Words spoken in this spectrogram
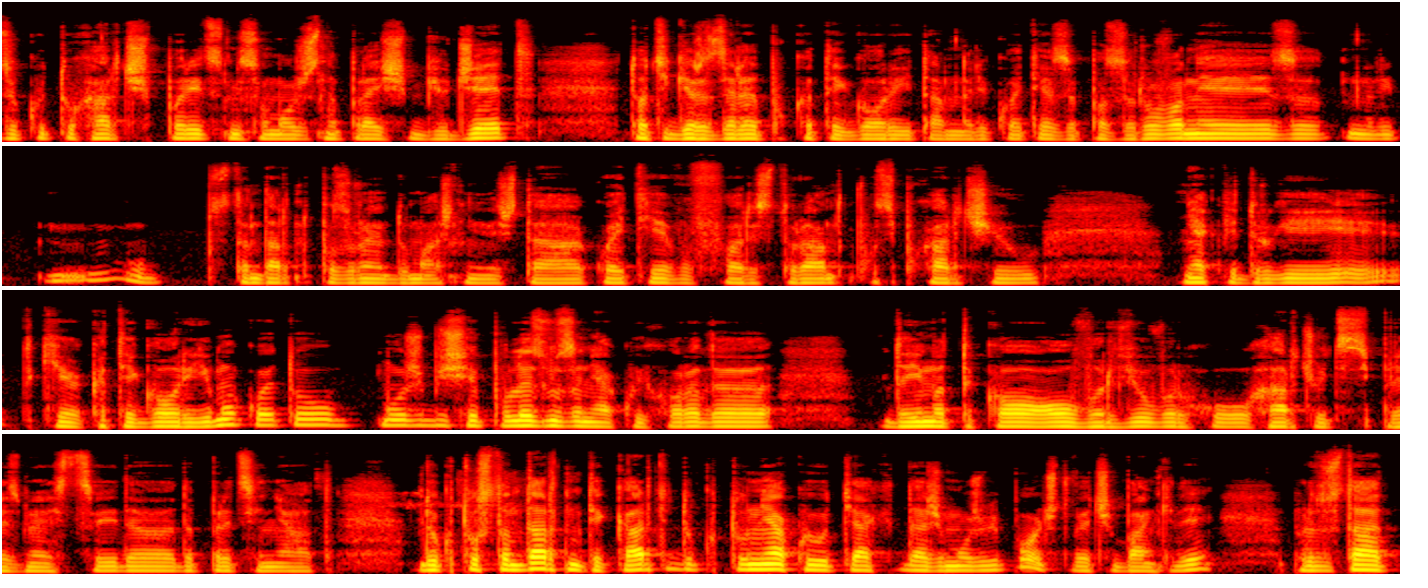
за които харчиш пари, в смисъл можеш да направиш бюджет, то ти ги разделя по категории там, нали, което е за пазаруване, за нали, стандартно пазаруване домашни неща, което е в ресторант, какво си похарчил, някакви други е, такива категории има, което може би ще е полезно за някои хора да, да имат такова овервю върху харчовете си през месеца и да, да преценяват. Докато стандартните карти, докато някои от тях, даже може би повечето вече банките, предоставят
